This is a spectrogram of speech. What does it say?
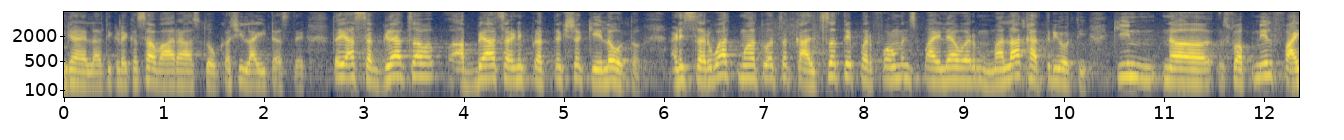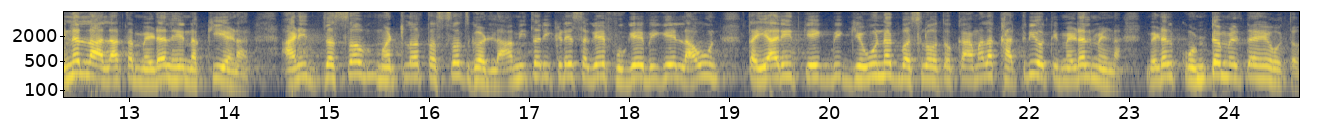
घ्यायला तिकडे कसा वारा असतो कशी लाइट असते. तर या सगळ्याचा अभ्यास आणि प्रत्यक्ष केलं होतं. आणि सर्वात महत्त्वाचं कालचं ते परफॉर्मन्स पाहिल्यावर मला खात्री होती की न- स्वप्नील फायनलला आला तर मेडल हे नक्की येणार. आणि जसं म्हटलं तसंच घडलं. आम्ही तर इकडे सगळे फुगे बिगे लावून तयारीत केक बिक घेऊनच बसलो होतो. का आम्हाला खात्री होती मेडल मिळणार. मेडल कोणतं मिळतं हे होतं.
